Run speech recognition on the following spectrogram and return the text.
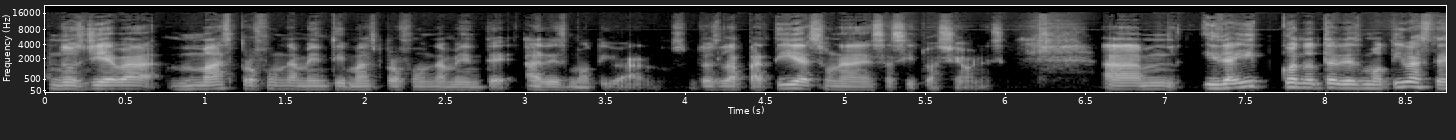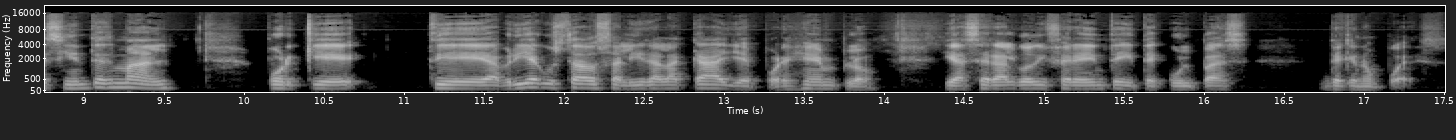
nos lleva más profundamente y más profundamente a desmotivarnos. Entonces, la apatía es una de esas situaciones. y de ahí, cuando te desmotivas, te sientes mal porque te habría gustado salir a la calle, por ejemplo, y hacer algo diferente y te culpas de que no puedes.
